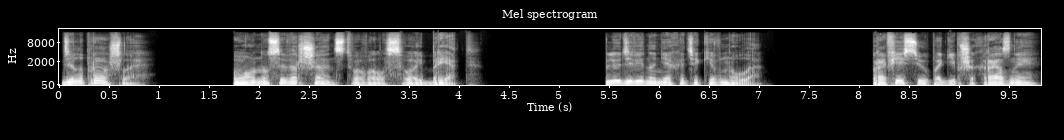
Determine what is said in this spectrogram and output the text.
Дело прошлое. Он усовершенствовал свой бред. Людивина нехотя кивнула. Профессии у погибших разные,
